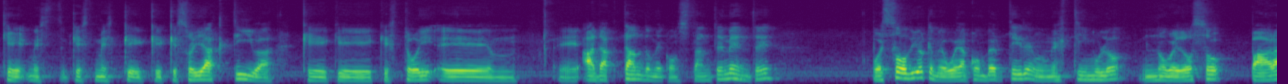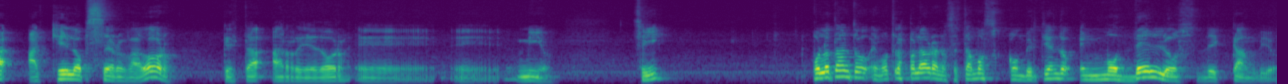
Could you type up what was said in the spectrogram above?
que, que, soy activa, que, estoy em, eh, adaptándome constantemente, pues obvio que me voy a convertir en un estímulo novedoso para aquel observador que está alrededor eh, eh, mío. ¿Sí? Por lo tanto, en otras palabras, nos estamos convirtiendo en modelos de cambio.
